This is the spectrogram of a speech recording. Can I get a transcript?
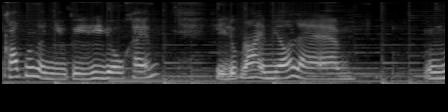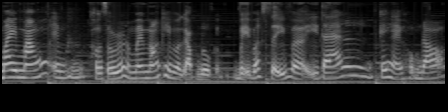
khóc rất là nhiều khi đi vô khám. Thì lúc đó em nhớ là may mắn, em thật sự rất là may mắn khi mà gặp được vị bác sĩ và y tá cái ngày hôm đó.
